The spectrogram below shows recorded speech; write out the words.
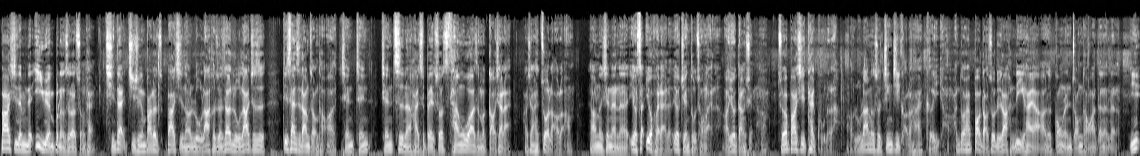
巴西人民的意愿不能受到损害，期待继续跟巴勒巴西人和鲁拉合作。这鲁拉就是第三次当总统啊，前前前次呢还是被说是贪污啊，怎么搞下来，好像还坐牢了啊。然后呢，现在呢又是又回来了，又卷土重来了啊，又当选了啊。主要巴西太苦了啦，啊，鲁拉那时候经济搞得还可以哈，很多还报道说鲁拉很厉害啊，工人总统啊等等等等，咦，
